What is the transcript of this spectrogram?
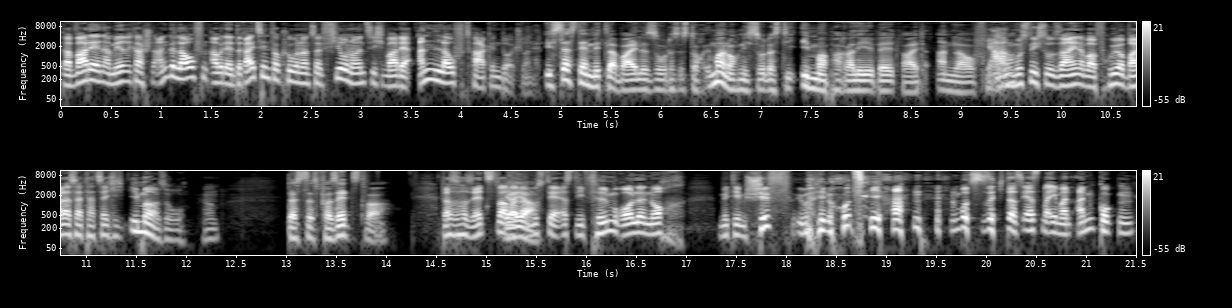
Da war der in Amerika schon angelaufen, aber der 13. Oktober 1994 war der Anlauftag in Deutschland. Ist das denn mittlerweile so? Das ist doch immer noch nicht so, dass die immer parallel weltweit anlaufen. Ja, oder? muss nicht so sein, aber früher war das ja tatsächlich immer so. Ja. Dass das versetzt war. Dass es versetzt war, Ja, weil ja. da musste ja erst die Filmrolle noch mit dem Schiff über den Ozean, dann musste sich das erstmal jemand angucken,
